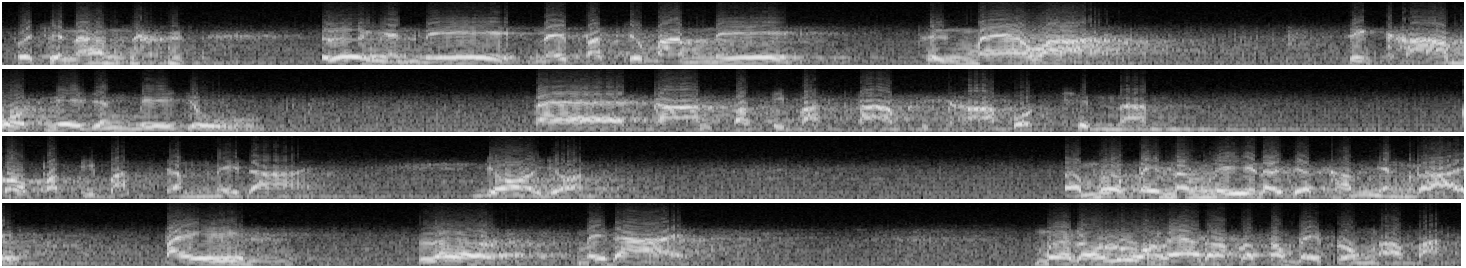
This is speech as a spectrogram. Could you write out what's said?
เพราะฉะนั้นเรื่องอย่างนี้ในปัจจุบันนี้ถึงแม้ว่าสิกขาบทเนี่ยยังมีอยู่ แต่การปฏิบัติตามสิกขาบทเช่นนั้น ก็ปฏิบัติกันไม่ได้ ย่อหย่อนแต่เมื่อเป็นดังนี้เราจะทำอย่างไร ไปเลิกไม่ได้ เมื่อเราล่วงแล้วเราก็ต้องไปปรงอาบัติ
